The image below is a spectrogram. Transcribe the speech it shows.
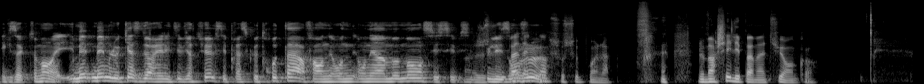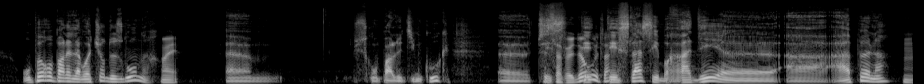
Exactement. Et même, le casque de réalité virtuelle, c'est presque trop tard. Enfin, on, est à un moment, c'est plus les enjeux. Je suis pas d'accord sur ce point-là. le marché, il n'est pas mature encore. On peut reparler de la voiture deux secondes? Ouais. Euh, puisqu'on parle de Tim Cook. Euh, ça fait deux routes, hein. Tesla s'est bradé euh, à, Apple. Hein. Hmm.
